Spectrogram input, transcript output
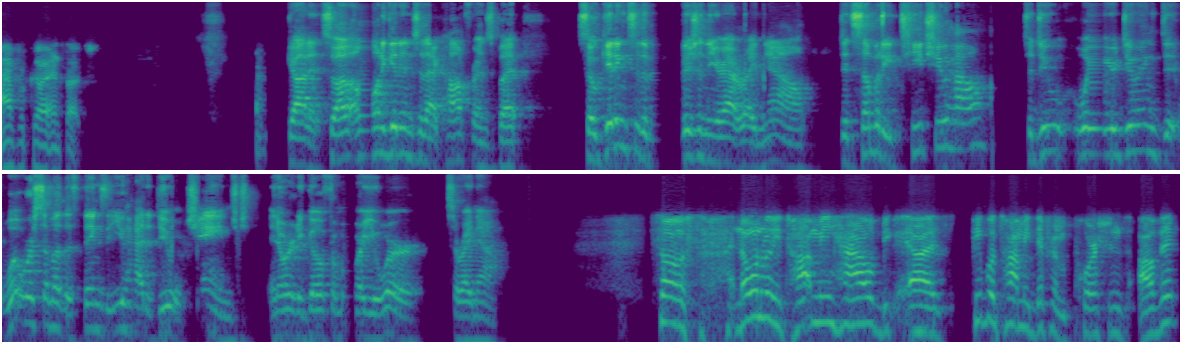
Africa, and such. Got it. So I, I want to get into that conference, but so getting to the vision that you're at right now, did somebody teach you how to do what you're doing? Did, what were some of the things that you had to do or change in order to go from where you were to right now? So no one really taught me how because people taught me different portions of it.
